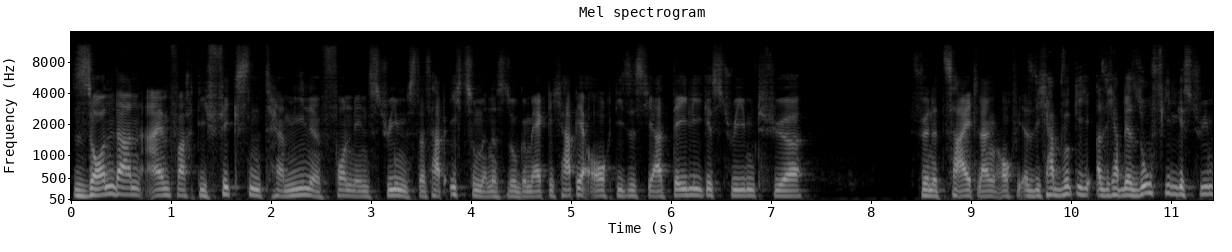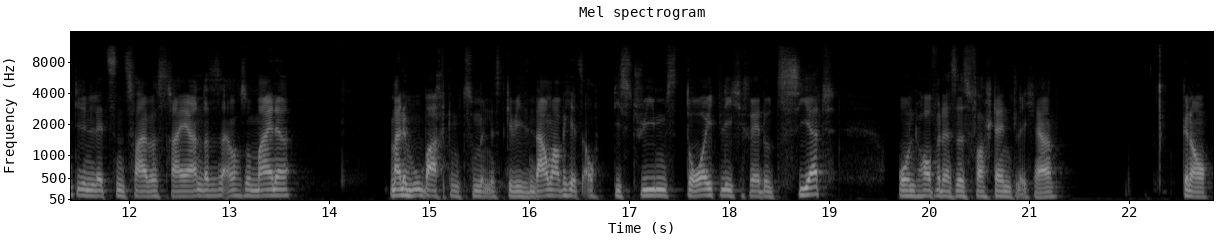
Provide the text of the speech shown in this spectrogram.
sondern einfach die fixen Termine von den Streams. Das habe ich zumindest so gemerkt. Ich habe ja auch dieses Jahr daily gestreamt für für eine Zeit lang auch. Also ich habe wirklich, also ich habe ja so viel gestreamt in den letzten zwei bis drei Jahren. Das ist einfach so meine meine Beobachtung zumindest gewesen. Darum habe ich jetzt auch die Streams deutlich reduziert und hoffe, das ist verständlich, ja. Genau.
